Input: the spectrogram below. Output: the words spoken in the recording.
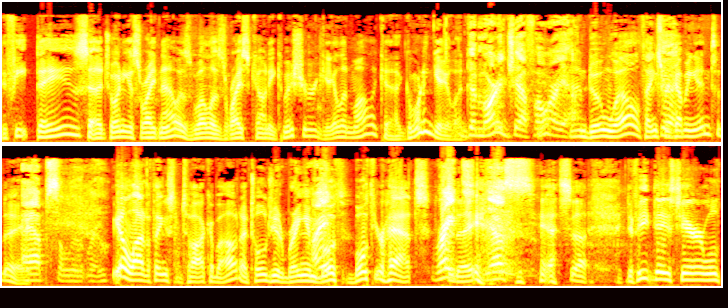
defeat days uh, joining us right now, as well as Rice County Commissioner Galen Malecha. Good morning, Galen. Good morning, Jeff. How are you? I'm doing well. Thanks Good. for coming in today. Absolutely. We got a lot of things to talk about. I told you to bring in Right. both both your hats Right. today. Yes. yes. Uh, defeat days chair. We'll,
